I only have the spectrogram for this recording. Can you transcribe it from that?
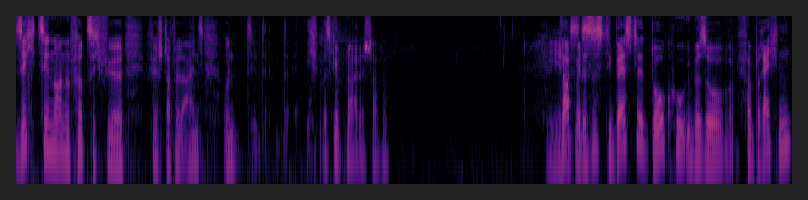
16,49 für, für Staffel 1. Und äh, ich, Es gibt nur eine Staffel. nee, Glaub mir, das ist die beste Doku über so Verbrechen.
